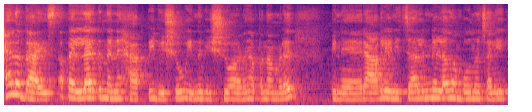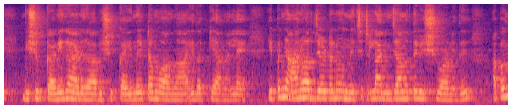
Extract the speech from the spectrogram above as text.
ഹലോ ഗായ്സ് അപ്പോൾ എല്ലാവർക്കും തന്നെ ഹാപ്പി വിഷു. ഇന്ന് വിഷു ആണ്. അപ്പോൾ നമ്മൾ പിന്നെ രാവിലെ എണീച്ചാലിനുള്ള സംഭവം എന്ന് വെച്ചാൽ വിഷു കണി കാണുക വിഷു കൈനീട്ടം വാങ്ങുക ഇതൊക്കെയാണല്ലേ. ഇപ്പം ഞാനും അർജുവേട്ടനും ഒന്നിച്ചിട്ടുള്ള അഞ്ചാമത്തെ വിഷുവാണിത്. അപ്പം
